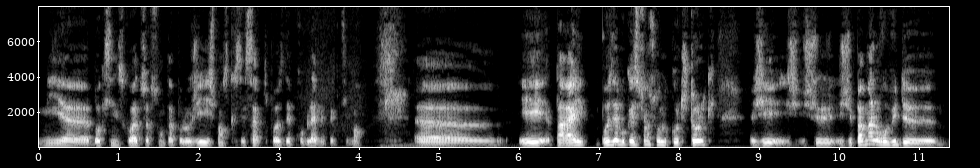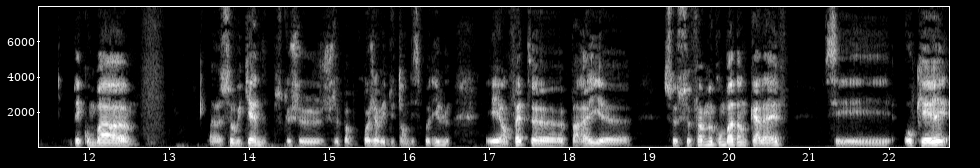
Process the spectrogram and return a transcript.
mi-Boxing Squad sur son topologie. Et je pense que c'est ça qui pose des problèmes, effectivement. et pareil, posez vos questions sur le coach talk. J'ai pas mal revu de, des combats ce week-end, parce que je ne sais pas pourquoi j'avais du temps disponible. Et en fait, pareil ce, fameux combat dans le Kalaev, c'est ok, il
